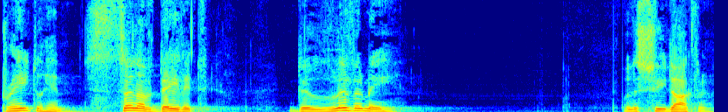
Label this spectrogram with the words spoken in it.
pray to him, Son of David, deliver me from the sweet doctrine,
